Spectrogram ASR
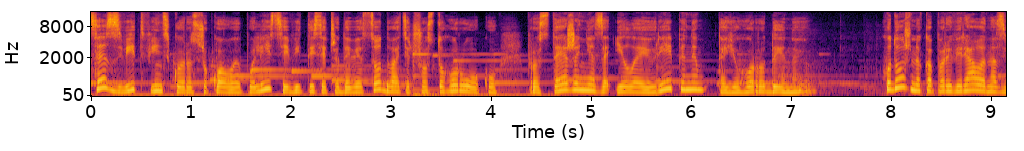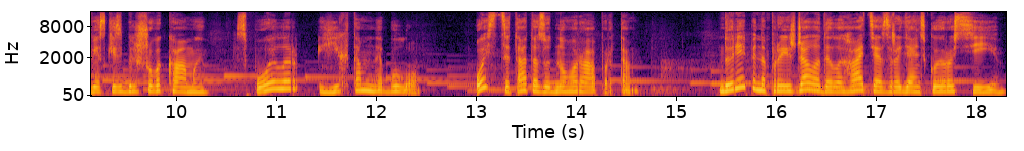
Це звіт фінської розшукової поліції від 1926 року про стеження за Ілею Рєпіним та його родиною. Художника перевіряли на зв'язки з більшовиками. Спойлер, їх там не було. Ось цитата з одного рапорта. До Рєпіна приїжджала делегація з радянської Росії.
